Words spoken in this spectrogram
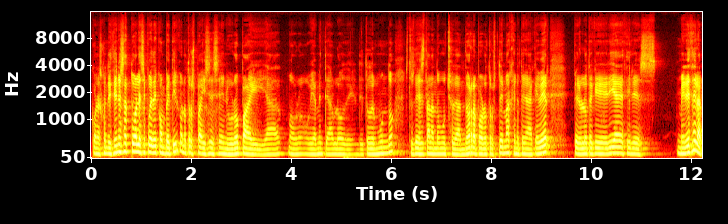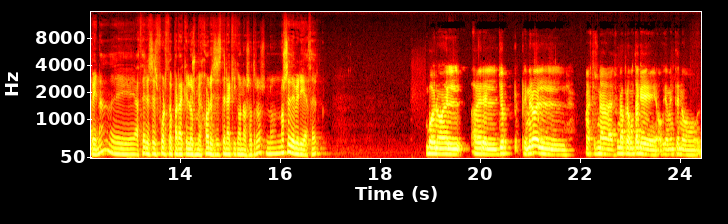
Con las condiciones actuales se puede competir con otros países en Europa y ya obviamente hablo de, todo el mundo. Estos días está hablando mucho de Andorra por otros temas que no tienen nada que ver, pero lo que quería decir es, ¿merece la pena eh, hacer ese esfuerzo para que los mejores estén aquí con nosotros? ¿No, se debería hacer? Bueno, el, a ver, el, yo primero el, esto es una, es una, pregunta que obviamente no,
